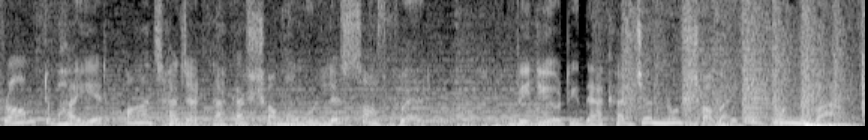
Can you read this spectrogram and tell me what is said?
প্রম্পট ভাইয়ের পাঁচ হাজার টাকার সমমূল্যের সফটওয়্যার ভিডিওটি দেখার জন্য সবাইকে ধন্যবাদ।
